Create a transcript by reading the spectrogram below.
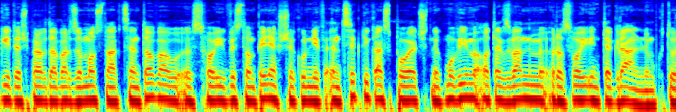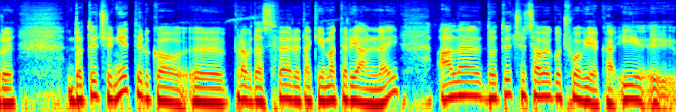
II też prawda, bardzo mocno akcentował w swoich wystąpieniach, szczególnie w encyklikach społecznych. Mówimy o tak zwanym rozwoju integralnym, który dotyczy nie tylko y, prawda, sfery takiej materialnej, ale ale dotyczy całego człowieka. I y,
